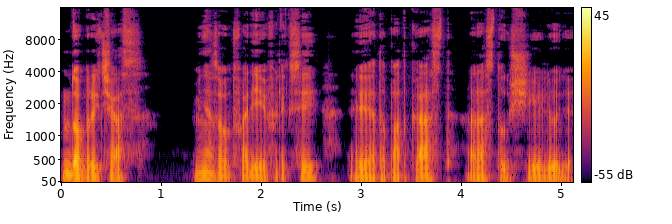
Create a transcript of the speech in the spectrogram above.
Добрый час. Меня зовут Фадеев Алексей, и это подкаст «Растущие люди».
